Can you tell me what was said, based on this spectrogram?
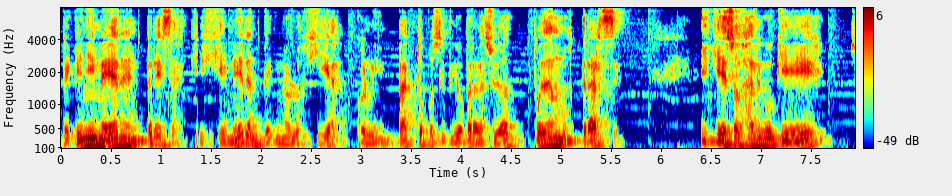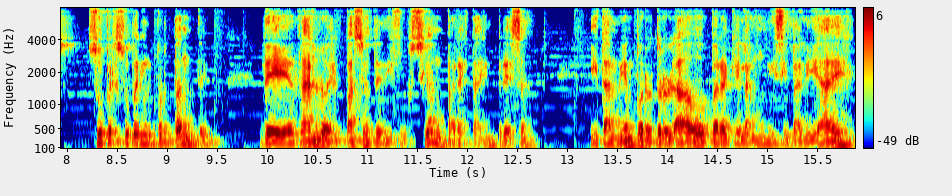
pequeñas y medianas empresas que generan tecnología con impacto positivo para la ciudad puedan mostrarse y que eso es algo que es súper, súper importante de dar los espacios de difusión para estas empresas y también, por otro lado, para que las municipalidades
